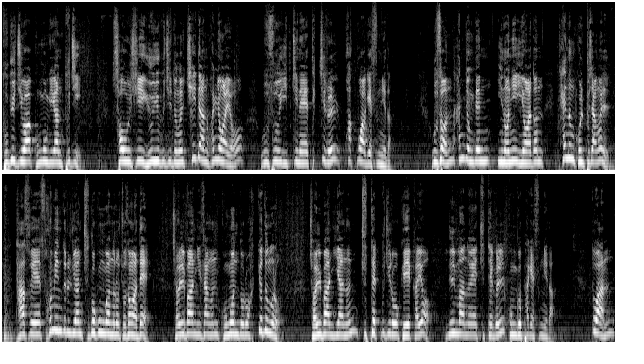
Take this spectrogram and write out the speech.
국유지와 공공기관 부지, 서울시 유유부지 등을 최대한 활용하여 우수 입지 내 택지를 확보하겠습니다. 우선 한정된 인원이 이용하던 태능 골프장을 다수의 서민들을 위한 주거 공간으로 조성하되 절반 이상은 공원도로 학교 등으로 절반 이하는 주택 부지로 계획하여 1만 호의 주택을 공급하겠습니다. 또한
